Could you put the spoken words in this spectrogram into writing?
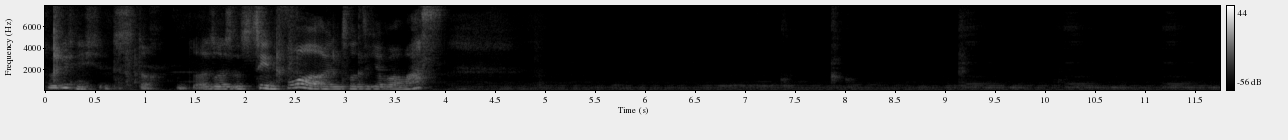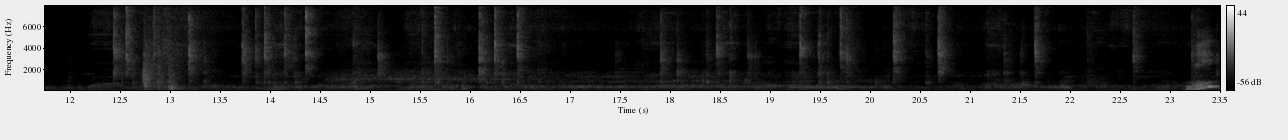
Das würde ich nicht. Das ist doch. Also es ist 10 vor 21, aber was? Mate?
